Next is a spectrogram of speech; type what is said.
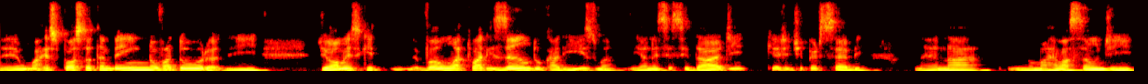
É uma resposta também inovadora e de homens que vão atualizando o carisma e a necessidade que a gente percebe né, na numa relação de,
